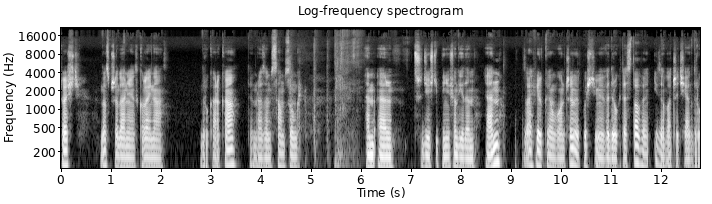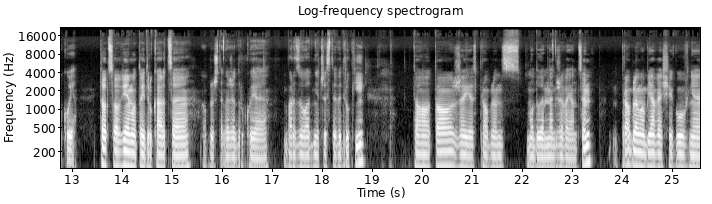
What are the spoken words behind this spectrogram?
Cześć, do sprzedania jest kolejna drukarka, tym razem Samsung ML3051N. Za chwilkę ją włączymy, puścimy wydruk testowy i zobaczycie jak drukuje. To co wiem o tej drukarce, oprócz tego, że drukuje bardzo ładnie czyste wydruki, to to, że jest problem z modułem nagrzewającym. Problem objawia się głównie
